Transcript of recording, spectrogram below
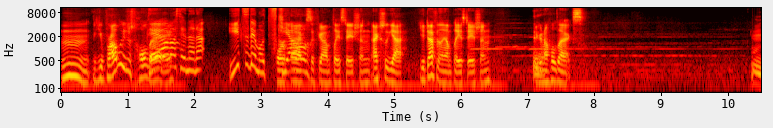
Hmm. you probably just hold A. Or X if you're on PlayStation. Actually, yeah, you're definitely on PlayStation. Yeah. You're gonna hold X. Hmm.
